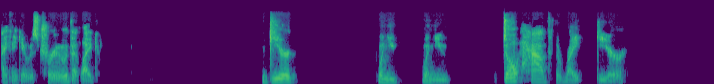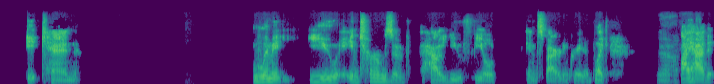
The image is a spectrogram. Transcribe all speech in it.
I think it was true that like gear when you when you don't have the right gear, it can limit you in terms of how you feel inspired and creative. Like yeah I had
